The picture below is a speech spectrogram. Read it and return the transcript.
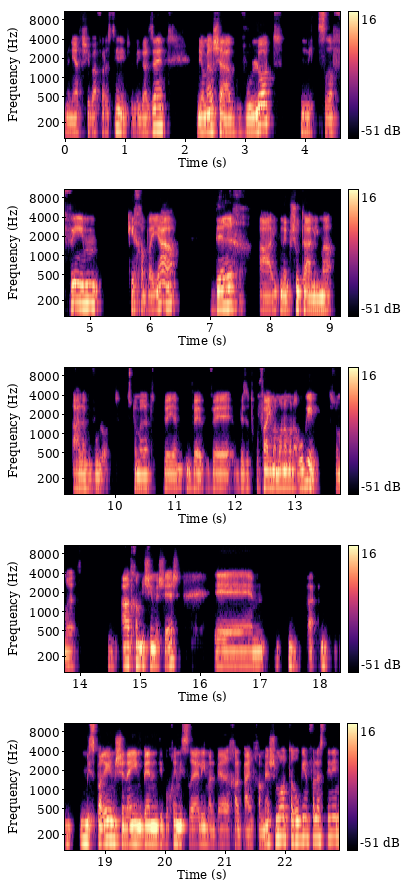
מניעת השיבה הפלסטינית ובגלל זה אני אומר שהגבולות נצרפים כחוויה דרך ההתנגשות האלימה על הגבולות. זאת אומרת וזו תקופה עם המון המון הרוגים. זאת אומרת עד 56, אמ, מספרים שנעים בין דיווחים ישראלים על בערך 2,500 הרוגים פלסטינים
